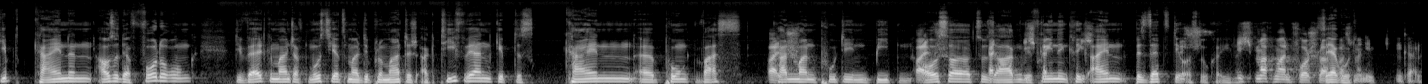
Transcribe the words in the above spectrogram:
gibt keinen, außer der Forderung, die Weltgemeinschaft muss jetzt mal diplomatisch aktiv werden, gibt es keinen äh, Punkt, was Falsch. kann man Putin bieten, Falsch. außer zu sagen, wir frieren den Krieg ich, ein, besetzt die Ostukraine. Ich mache mal einen Vorschlag, Sehr was man ihm bieten kann.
